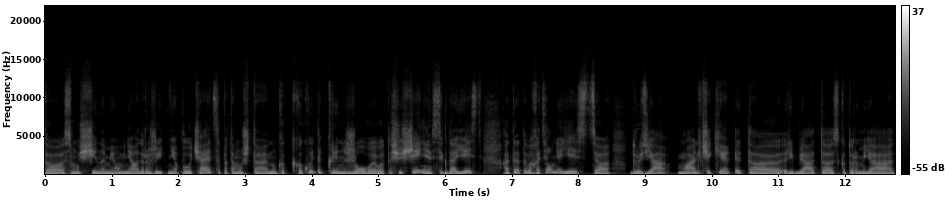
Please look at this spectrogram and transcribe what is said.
э, с мужчинами у меня дружить не получается, потому что, ну, как какое-то кринжовое вот ощущение всегда есть от этого. Хотя у меня есть э, друзья-мальчики, это ребята, с которыми я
